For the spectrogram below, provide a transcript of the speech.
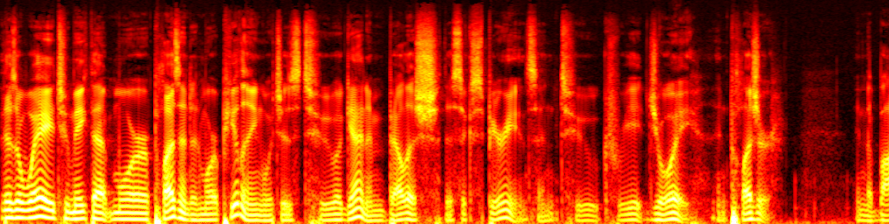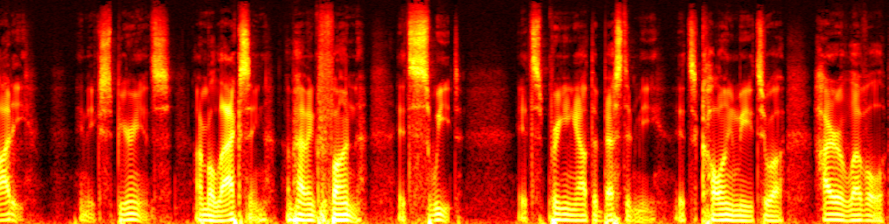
there's a way to make that more pleasant and more appealing, which is to, again, embellish this experience and to create joy and pleasure in the body, in the experience. I'm relaxing. I'm having fun. It's sweet. It's bringing out the best in me. It's calling me to a higher level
